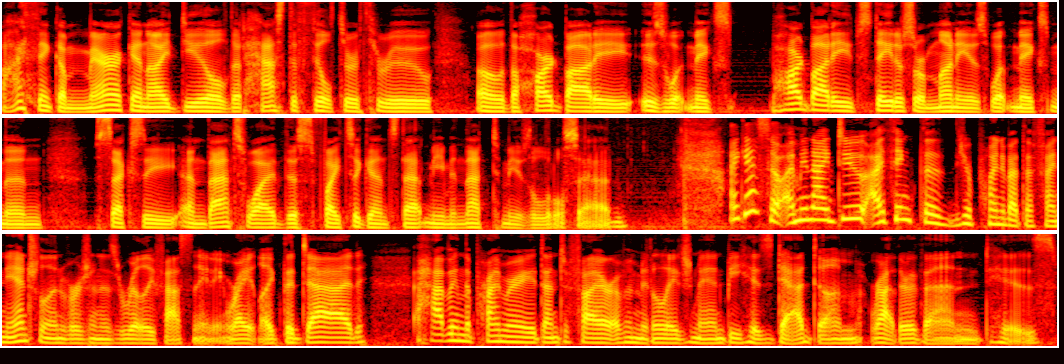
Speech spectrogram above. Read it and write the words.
I think, American ideal that has to filter through, oh, the hard body is what makes hard body status or money is what makes men sexy. And that's why this fights against that meme. And that to me is a little sad. I guess so. I mean, I do. I think the your point about the financial inversion is really fascinating, right? Like the dad having the primary identifier of a middle-aged man be his daddom rather than his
